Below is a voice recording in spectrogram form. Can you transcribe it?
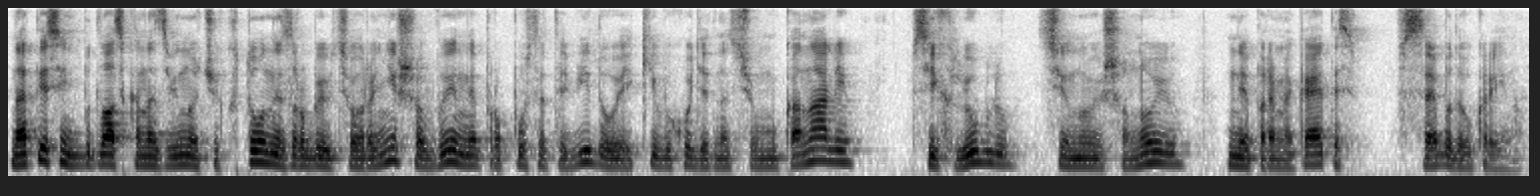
Натисніть, будь ласка, на дзвіночок. Хто не зробив цього раніше, ви не пропустите відео, які виходять на цьому каналі. Всіх люблю, ціную, шаную. Не перемикайтесь, все буде Україна!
